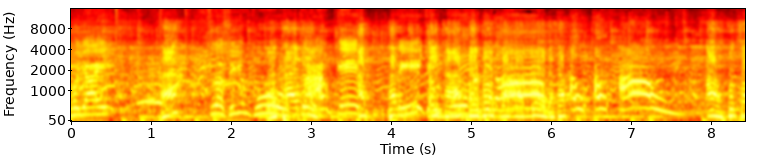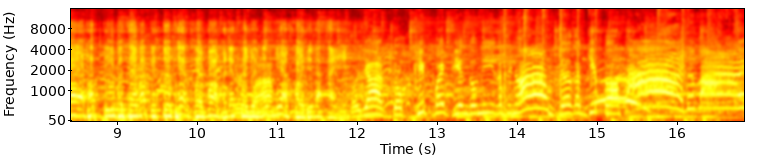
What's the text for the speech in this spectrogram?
พ่อใหญ่ฮะเสื้อสีชมพูโอ้ถ่ายรูปกางเกงอะท่านสีชเลมขาพูไปมอบรางวัลด้วยนะครับ เอาเอาเอาอ้าวผู้ชายพัดตีไปแทนว่าเป็นตัวแทนคอยมอบให้นคอยยังเนี่ยคอยที่ละไห้ขออนุญาตจบคลิปไว้เพียงเท่านี้ครับพี่น้อง เจอกันคลิปต่อไปบ๊ายบาย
